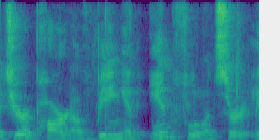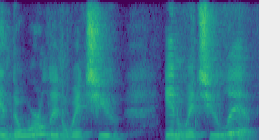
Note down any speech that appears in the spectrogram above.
that you're a part of being an influencer in the world in which you in which you live.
